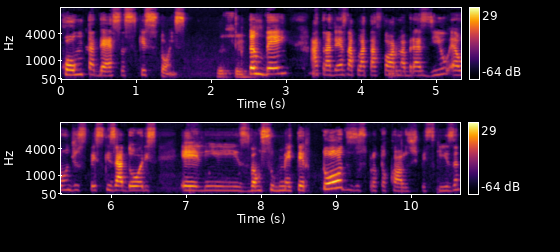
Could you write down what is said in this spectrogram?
conta dessas questões. Perfeito. Também através da plataforma Brasil é onde os pesquisadores eles vão submeter todos os protocolos de pesquisa,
